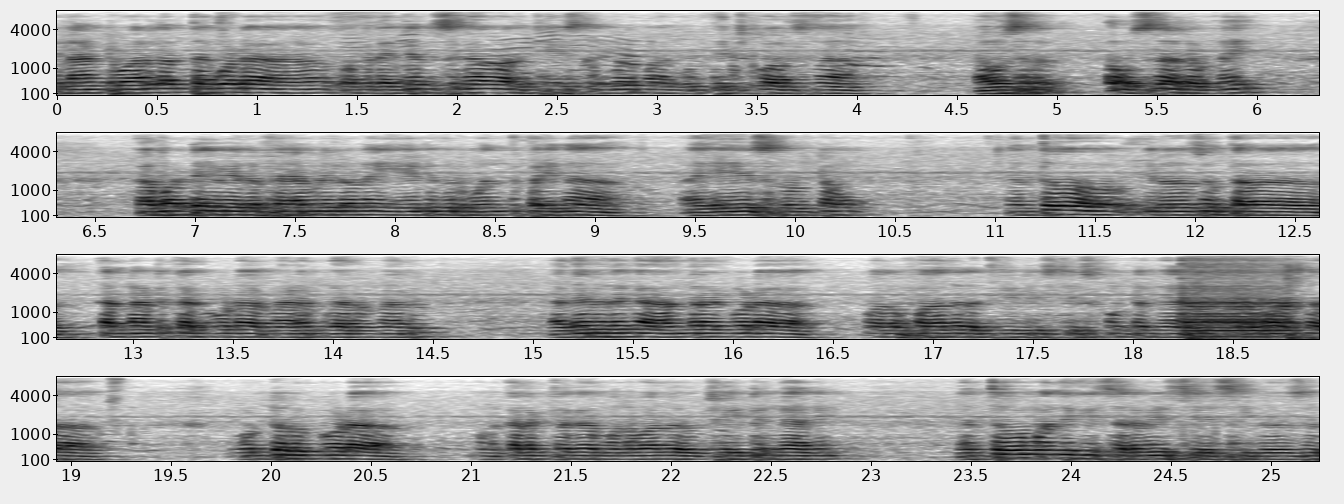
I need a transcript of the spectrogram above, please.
ఇలాంటి వాళ్ళంతా కూడా ఒక లెజెండ్స్గా వాళ్ళు చేసిన కూడా మనం గుర్తించుకోవాల్సిన అవసరం అవసరాలు ఉన్నాయి. కాబట్టి వీళ్ళ ఫ్యామిలీలోనే ఏడుగురు మంది పైన ఐఏఎస్లు ఉంటాం. ఎంతో ఈరోజు త కర్ణాటక కూడా మేడం గారు ఉన్నారు. అదేవిధంగా ఆంధ్ర కూడా వాళ్ళ ఫాదర్ త్రీ తీసుకుంటాం కానీ తర్వాత గుంటూరుకు కూడా మన కలెక్టర్గా మన వాళ్ళు చేయటం కానీ ఎంతోమందికి సర్వీస్ చేసి ఈరోజు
